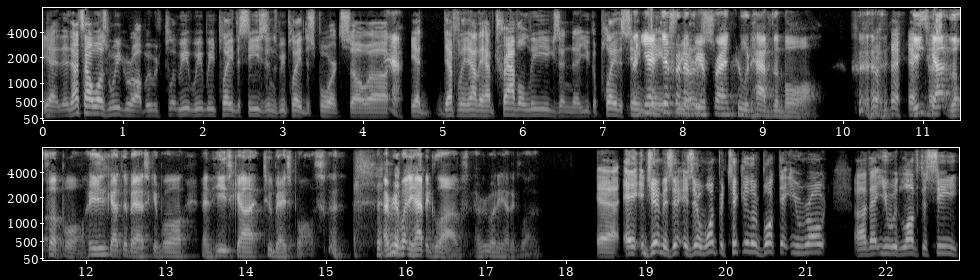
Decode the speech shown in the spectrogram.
Yeah, that's how it was when we grew up. We would play, we, we we played the seasons, we played the sports. So uh, yeah. yeah, definitely now they have travel leagues and uh, you could play the same. And yeah, different of your friends who would have the ball. he's got the football, he's got the basketball, and he's got two baseballs. Everybody had a glove. Everybody had a glove. Yeah, hey, Jim, is there is there one particular book that you wrote uh, that you would love to see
